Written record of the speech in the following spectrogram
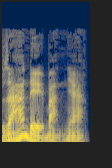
giá đề bản nhạc.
